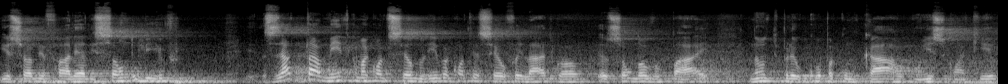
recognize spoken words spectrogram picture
E o Senhor me fala, é a lição do livro. Exatamente como aconteceu no livro, aconteceu. Eu fui lá, igual eu sou um novo pai, não te preocupa com o carro, com isso, com aquilo.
